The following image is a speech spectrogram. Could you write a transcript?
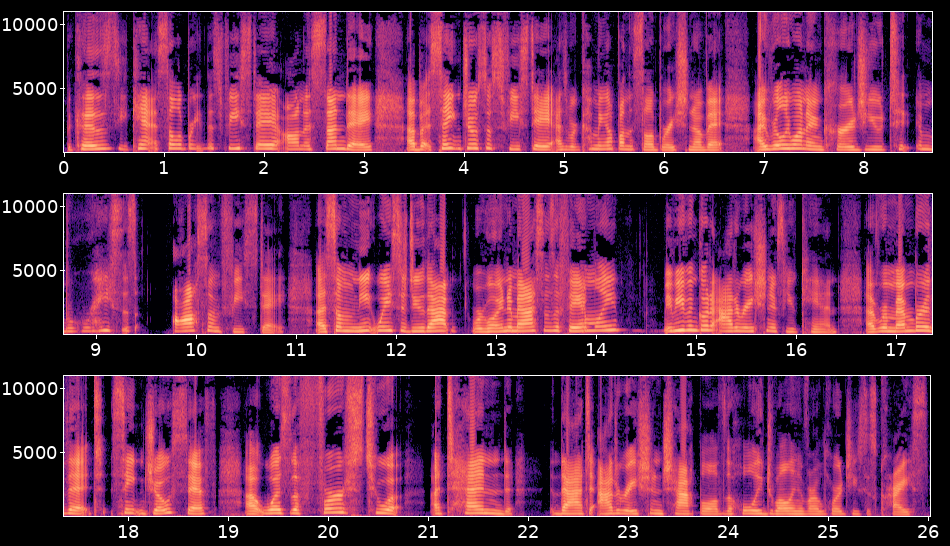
because you can't celebrate this feast day on a Sunday. Uh, but St. Joseph's Feast Day, as we're coming up on the celebration of it, I really want to encourage you to embrace this awesome feast day. Uh, some neat ways to do that. We're going to Mass as a family. Maybe even go to adoration if you can. Uh, remember that St. Joseph uh, was the first to uh, attend that adoration chapel of the holy dwelling of our Lord Jesus Christ.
